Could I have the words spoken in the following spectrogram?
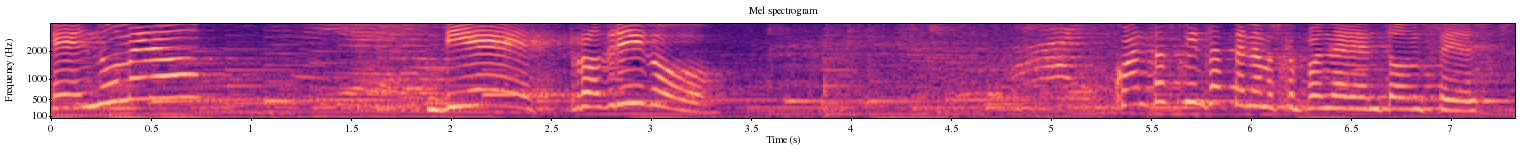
El número 10. Rodrigo. ¿Cuántas pinzas tenemos que poner entonces?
